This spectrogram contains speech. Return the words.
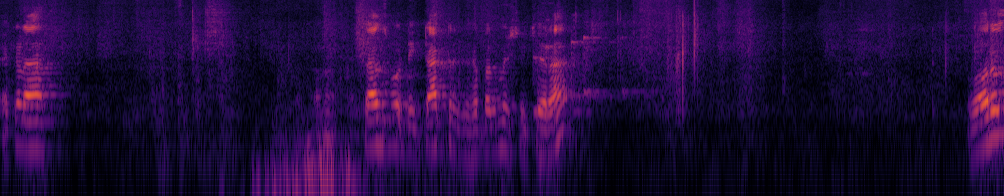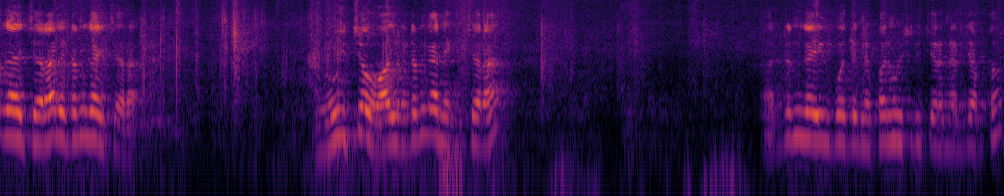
ఎక్కడ? ట్రాన్స్పోర్ట్ ట్రాక్టర్కి పర్మిషన్ ఇచ్చారా? ఓరల్గా ఇచ్చారా రిటర్న్గా ఇచ్చారా? నువ్వు ఇచ్చావు వాళ్ళు రిటర్న్గా నీకు ఇచ్చారా? రిటర్న్గా ఇవ్వకపోతే నేను పర్మిషన్ ఇచ్చారని ఎట్లా చెప్తావు?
